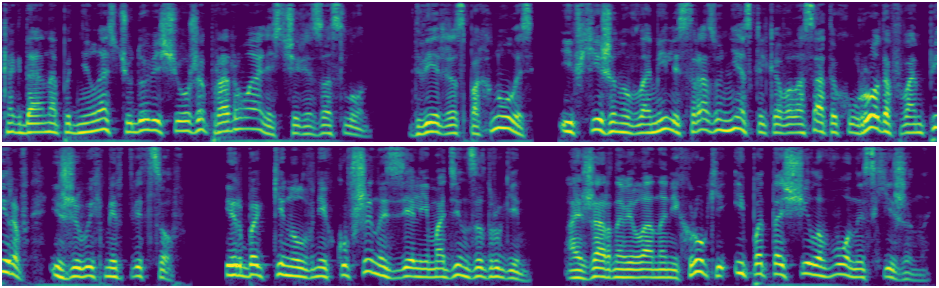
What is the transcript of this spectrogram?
Когда она поднялась, чудовища уже прорвались через заслон. Дверь распахнулась, и в хижину вломили сразу несколько волосатых уродов, вампиров и живых мертвецов. Ирбек кинул в них кувшины с зельем один за другим. Айжар навела на них руки и потащила вон из хижины.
